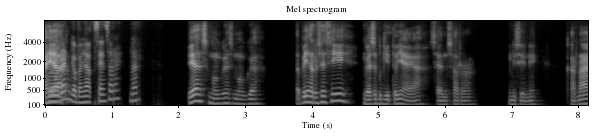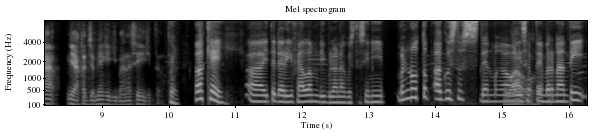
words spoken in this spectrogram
Kayak Mudah-mudahan gak banyak sensor ya, Nar. ya semoga semoga. Tapi harusnya sih nggak sebegitunya ya sensor di sini. Karena ya kejamnya kayak gimana sih gitu. Betul. Oke, eh, itu dari film di bulan Agustus ini menutup Agustus dan mengawali Wow. September nanti.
